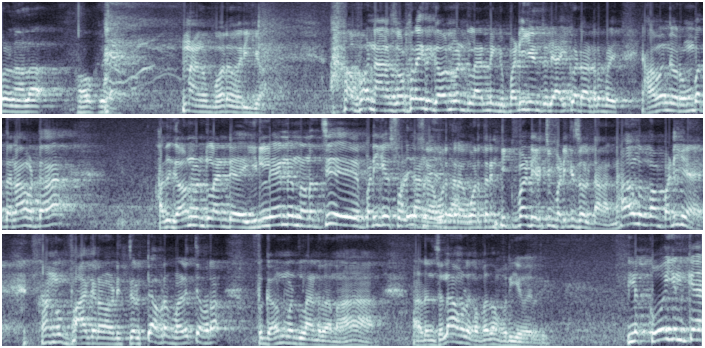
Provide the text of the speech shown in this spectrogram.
ஒரு நாளா? ஓகே. நாங்கள் போகிற வரைக்கும். அப்போ நாங்கள் சொல்கிறோம் இது கவர்மெண்ட் லேண்ட் நீங்கள் படிங்கன்னு சொல்லி ஹைகோர்ட் ஆர்டர் படி அவங்க ரொம்ப தெனாவட்டா அது கவர்மெண்ட் லேண்டு இல்லைன்னு நினச்சி படிக்க சொல்லிட்டாங்க. ஒருத்தர் ஒருத்தர் நிப்பாட்டி வச்சு படிக்க சொல்லிட்டாங்க. நாங்களும் படிங்க. நாங்கள் பார்க்குறோம் அப்படின்னு சொல்லிட்டு அப்புறம் படிச்ச அப்புறம் இப்போ கவர்மெண்ட் லேண்டு தானா? அப்படின்னு சொல்லி அவங்களுக்கு அப்போ தான் புரிய வருது. இல்லை கோயிலுக்கே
